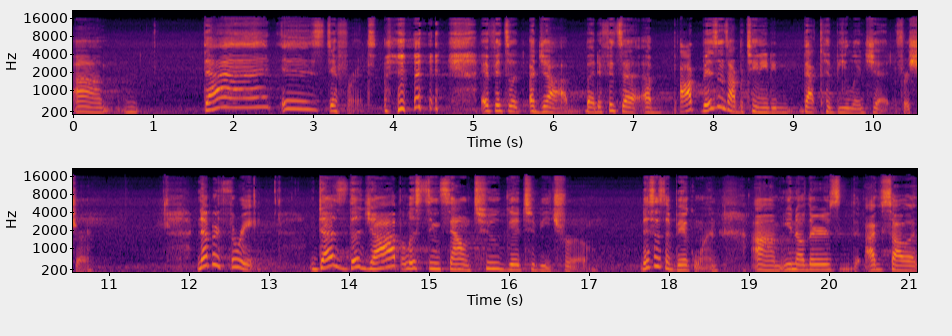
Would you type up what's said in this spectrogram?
um, that is different if it's a, a job. But if it's a, a business opportunity, that could be legit for sure. Number three, does the job listing sound too good to be true? This is a big one. Um, you know, there's I saw a,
